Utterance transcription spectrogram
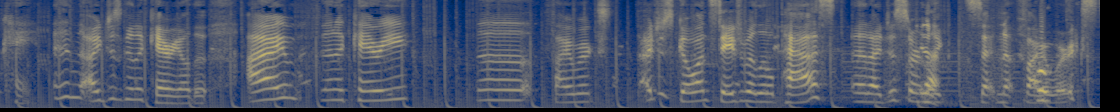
Okay, and I'm just gonna carry all the. I'm gonna carry the fireworks I just go on stage with a little pass and I just start yeah. like setting up fireworks.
